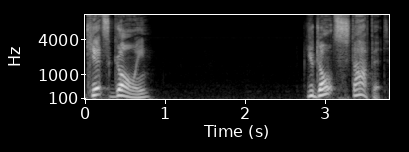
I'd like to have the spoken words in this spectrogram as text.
gets going, you don't stop it.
